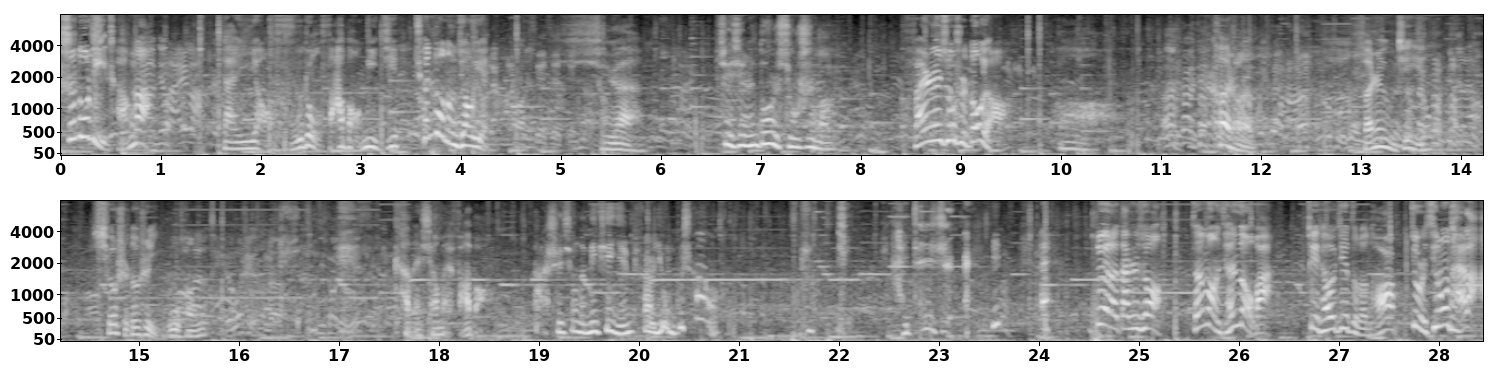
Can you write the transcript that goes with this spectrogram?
十多里长呢，丹药、符咒、法宝、秘籍全都能交易。小月，这些人都是修士吗？凡人修士都有。哦，看出来了，凡人用金银，修士都是以物换物。看来想买法宝，大师兄的那些银片用不上了。还真是。哎，对了，大师兄，咱往前走吧。这条街走到头就是青龙台了。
